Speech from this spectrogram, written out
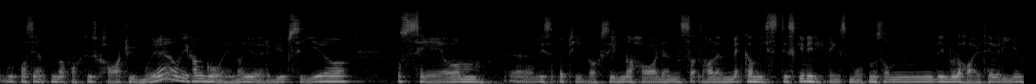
hvor pasienten da faktisk har tumorer, og vi kan gå inn og gjøre biopsier og, og se om eh, disse peptidvaksinene har den, har den mekanistiske virkningsmåten som de burde ha i teorien.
